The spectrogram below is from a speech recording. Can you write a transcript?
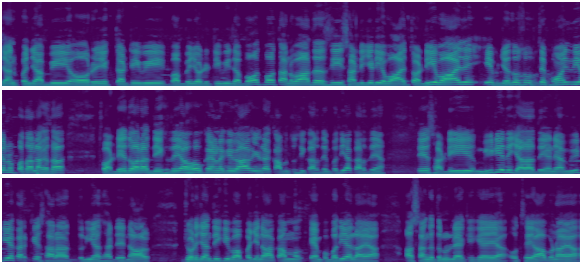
ਜਨ ਪੰਜਾਬੀ ਔਰ ਏਕਤਾ ਟੀਵੀ, ਬਾਬੇ ਜੋੜੀ ਟੀਵੀ ਦਾ ਬਹੁਤ ਬਹੁਤ ਧੰਨਵਾਦ। ਅਸੀਂ ਸਾਡੀ ਜਿਹੜੀ ਆਵਾਜ਼, ਤੁਹਾਡੀ ਆਵਾਜ਼, ਇਹ ਜਦੋਂ ਉੱਤੇ ਪਹੁੰਚਦੀ ਹੈ ਉਹਨੂੰ ਪਤਾ ਲੱਗਦਾ, ਤੁਹਾਡੇ ਦੁਆਰਾ ਦੇਖਦੇ ਆ, ਉਹ ਕਹਿਣ ਲੱਗੇ ਆਹ ਜਿਹੜਾ ਕੰਮ ਤੁਸੀਂ ਕਰਦੇ, ਵਧੀਆ ਕਰਦੇ ਆ। ਤੇ ਸਾਡੀ ਮੀਡੀਆ ਦੀ ਜ਼ਿਆਦਾ ਦੇਣ ਆ। ਮੀਡੀਆ ਕਰਕੇ ਸਾਰਾ ਦੁਨੀਆ ਸਾਡੇ ਨਾਲ ਜੁੜ ਜਾਂਦੀ ਕਿ ਬਾਬਾ ਜੀ ਨੇ ਆਹ ਕੰਮ, ਕੈਂਪ ਵਧੀਆ ਲਾਇਆ ਆ ਸੰਗਤ ਨੂੰ ਲੈ ਕੇ ਗਏ ਆ, ਉੱਥੇ ਆਹ ਬਣਾਇਆ।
